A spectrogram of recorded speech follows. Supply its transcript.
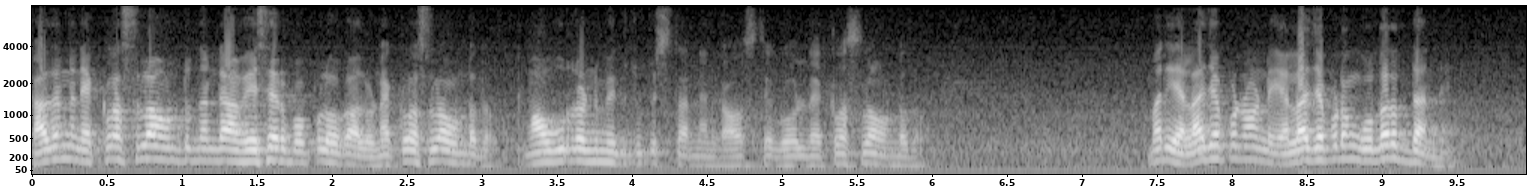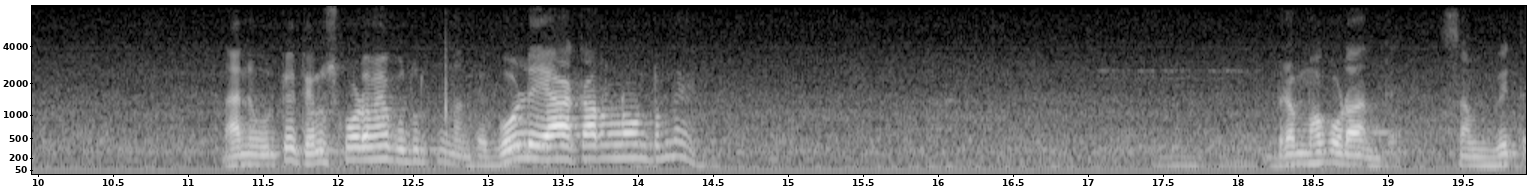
కాదండి నెక్లెస్లా ఉంటుందంటే ఆ వేసారు పప్పులో కాదు నెక్లెస్లా ఉండదు. మా ఊరు రండి మీకు చూపిస్తాను నేను కావస్తే గోల్డ్ నెక్లెస్లా ఉండదు. మరి ఎలా చెప్పడం అండి? ఎలా చెప్పడం కుదరదు దాన్ని. దాన్ని ఊరికే తెలుసుకోవడమే కుదురుతుంది అంతే గోల్డ్ ఏ ఆకారంలో ఉంటుంది? బ్రహ్మ కూడా అంతే. సంవిత్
